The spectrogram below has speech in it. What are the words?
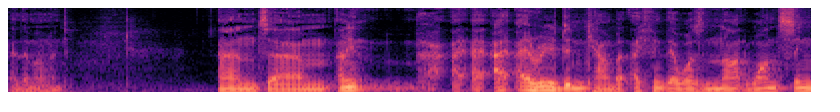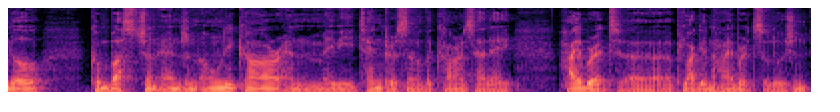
at the moment. And um, I mean, I, I, I really didn't count, but I think there was not one single combustion engine only car, and maybe 10% of the cars had a hybrid, uh, plug-in hybrid solution.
